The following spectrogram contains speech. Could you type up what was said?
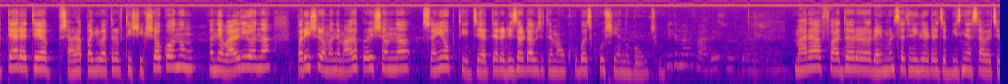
અત્યારે જે શાળા પરિવાર તરફથી શિક્ષકોનું અને વાલીઓના પરિશ્રમ અને મારો પરિશ્રમના સંયોગથી જે અત્યારે રિઝલ્ટ આવ્યું છે તેમાં હું ખૂબ જ ખુશી અનુભવું છું. મારા ફાધર રેમન્ડ સાથે રિલેટેડ જે બિઝનેસ આવે છે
